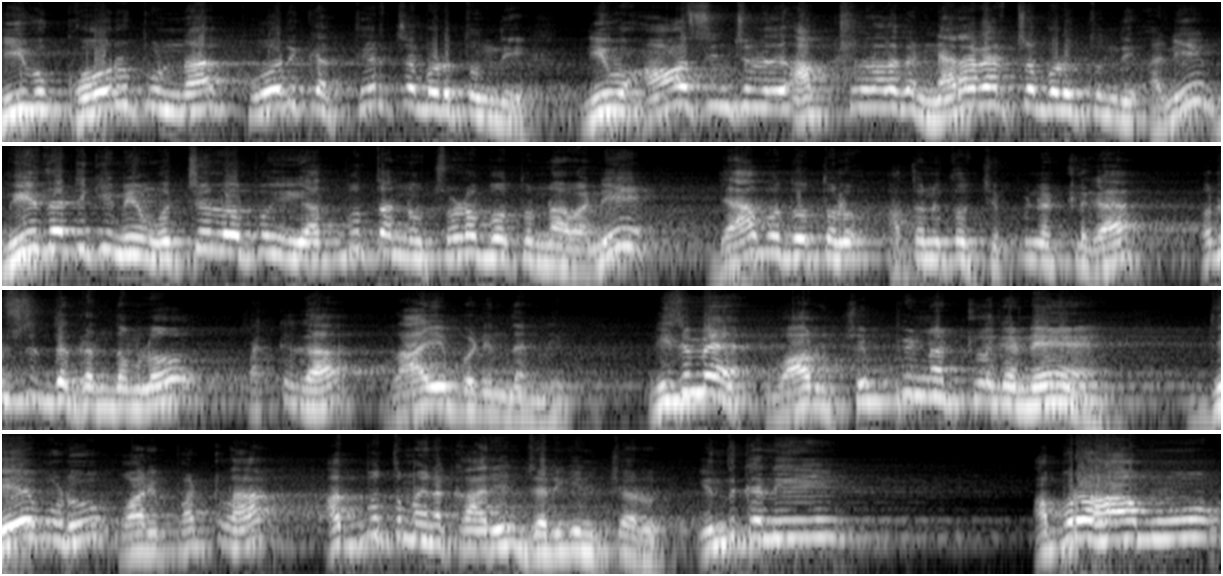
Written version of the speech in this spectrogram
నీవు కోరుకున్న కోరిక తీర్చబడుతుంది. నీవు ఆశించినది అక్షరాలుగా నెరవేర్చబడుతుంది అని మీదటికి మేము వచ్చేలోపు ఈ అద్భుతాన్ని చూడబోతున్నావని దేవదూతలు అతనితో చెప్పినట్లుగా పరిశుద్ధ గ్రంథంలో చక్కగా రాయబడిందండి. నిజమే వారు చెప్పినట్లుగానే దేవుడు వారి పట్ల అద్భుతమైన కార్యం జరిగించారు. ఎందుకని? అబ్రహాము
